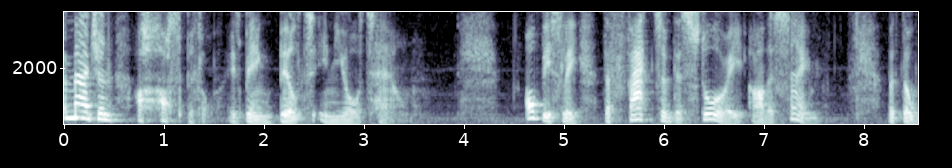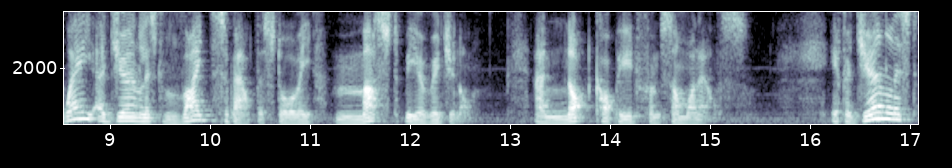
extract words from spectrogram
Imagine a hospital is being built in your town. Obviously, the facts of the story are the same, but the way a journalist writes about the story must be original and not copied from someone else. If a journalist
